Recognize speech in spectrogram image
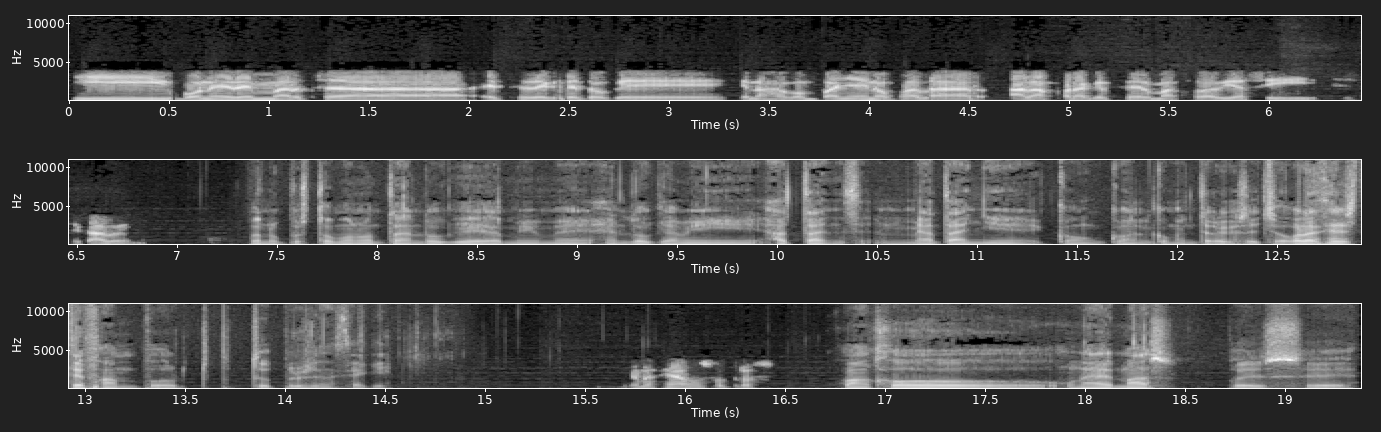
y poner en marcha este decreto que, nos acompaña y nos va a dar alas para crecer más todavía si, si se cabe. Bueno, pues tomo nota en lo que a mí me, en lo que a mí me atañe con, con, el comentario que has hecho. Gracias, Estefan, por tu presencia aquí. Gracias a vosotros. Juanjo, una vez más, pues eh,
